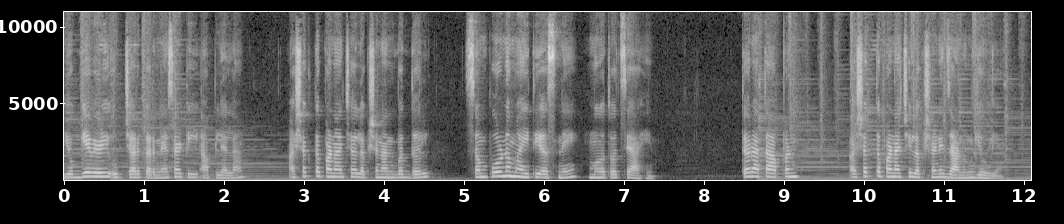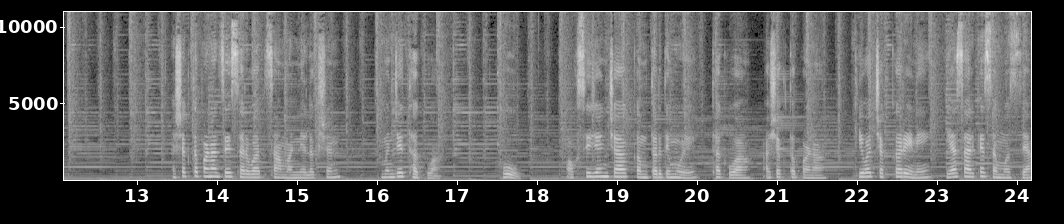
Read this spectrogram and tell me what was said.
योग्य वेळी उपचार करण्यासाठी आपल्याला अशक्तपणाच्या लक्षणांबद्दल संपूर्ण माहिती असणे महत्त्वाचे आहे. तर आता आपण अशक्तपणाची लक्षणे जाणून घेऊया. अशक्तपणाचे सर्वात सामान्य लक्षण म्हणजे थकवा. हो ऑक्सिजनच्या कमतरतेमुळे थकवा अशक्तपणा किंवा चक्कर येणे यासारख्या समस्या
